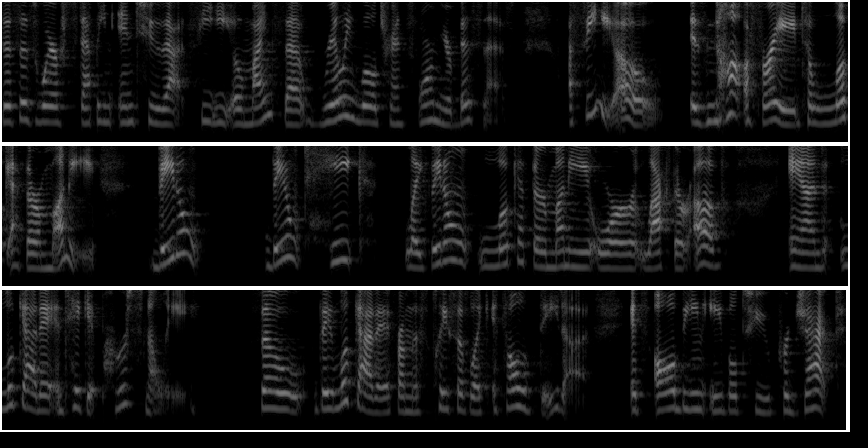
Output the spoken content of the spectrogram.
this is where stepping into that CEO mindset really will transform your business. A CEO is not afraid to look at their money. They don't they don't take like they don't look at their money or lack thereof and look at it and take it personally. So they look at it from this place of like it's all data. It's all being able to project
